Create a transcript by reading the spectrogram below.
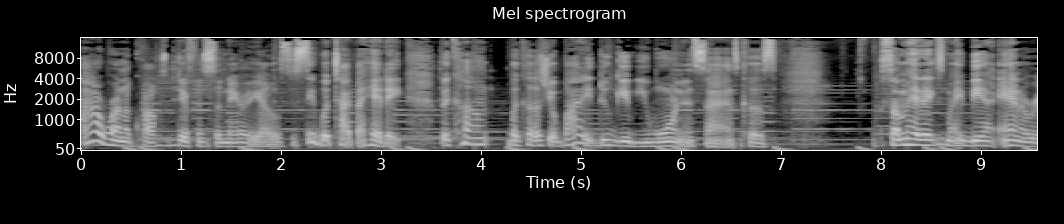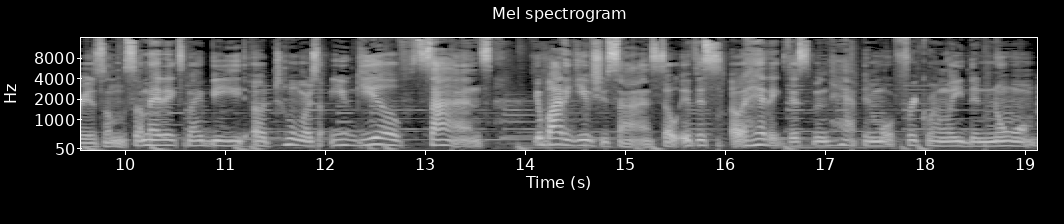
I run across different scenarios to see what type of headache become because your body do give you warning signs because some headaches might be an aneurysm, some headaches might be a tumor. You give signs. Your body gives you signs. So if it's a headache that's been happening more frequently than norm,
